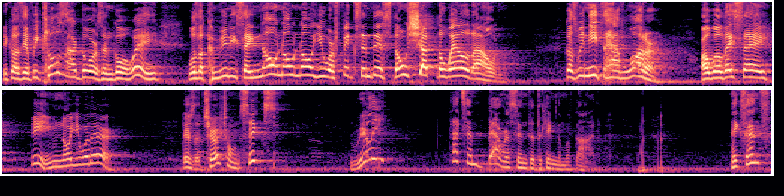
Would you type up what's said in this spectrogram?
Because if we close our doors and go away, will the community say, No, no, no, you were fixing this. Don't shut the well down because we need to have water? Or will they say, We didn't even know you were there? There's a church on six? Really? That's embarrassing to the kingdom of God. Make sense?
